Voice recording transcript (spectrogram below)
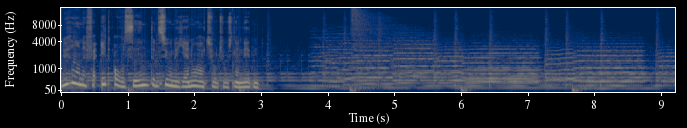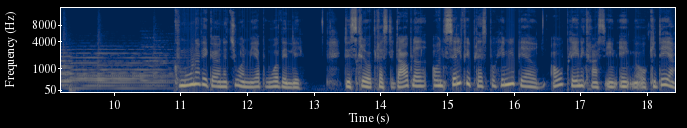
Nyhederne for et år siden, den 7. januar 2019. Kommuner vil gøre naturen mere brugervenlig. Det skriver Christi Dagblad, og en selfieplads på Himmelbjerget og plænegræs i en eng med orkideer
